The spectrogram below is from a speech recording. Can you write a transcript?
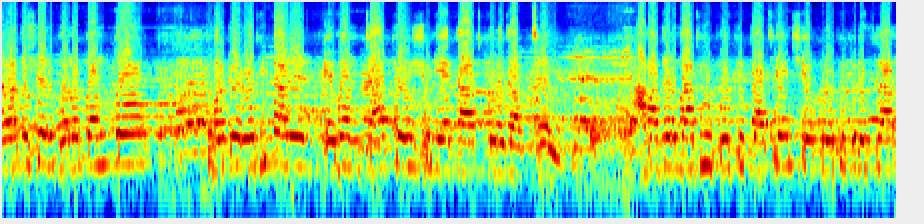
বাংলাদেশের গণতন্ত্র, ভোটের অধিকারের এবং জাতীয় ইস্যু নিয়ে কাজ করে যাচ্ছেন। আমাদের মাঝে উপস্থিত আছেন শেখ রফিকুল ইসলাম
